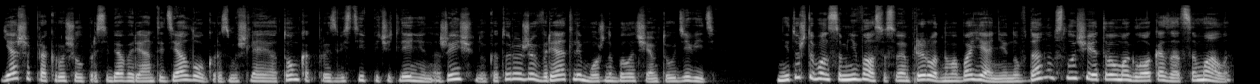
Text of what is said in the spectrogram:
Яша прокручивал про себя варианты диалога, размышляя о том, как произвести впечатление на женщину, которую уже вряд ли можно было чем-то удивить. Не то чтобы он сомневался в своем природном обаянии, но в данном случае этого могло оказаться мало.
